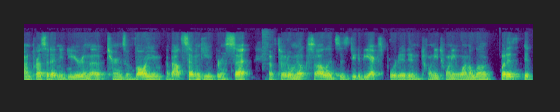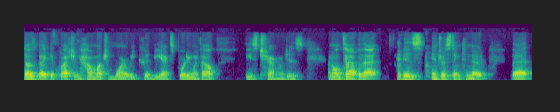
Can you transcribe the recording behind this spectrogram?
unprecedented year in the terms of volume. About 17% of total milk solids is due to be exported in 2021 alone. But it, it does beg the question how much more we could be exporting without these challenges. And on top of that, it is interesting to note that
